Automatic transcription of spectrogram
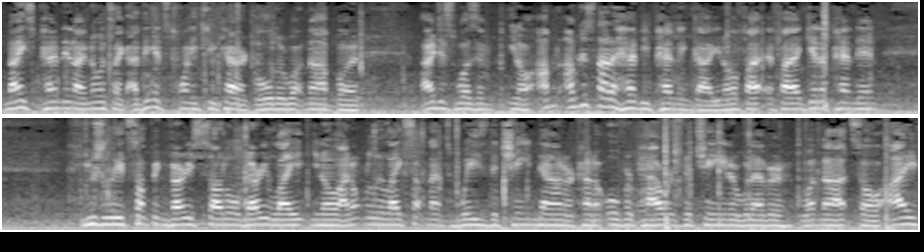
nice pendant. I know it's like I think it's 22 karat gold or whatnot, but I just wasn't. You know, I'm I'm just not a heavy pendant guy. You know, if I if I get a pendant Usually it's something very subtle, very light. You know, I don't really like something that weighs the chain down or kind of overpowers the chain or whatever, whatnot. So I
